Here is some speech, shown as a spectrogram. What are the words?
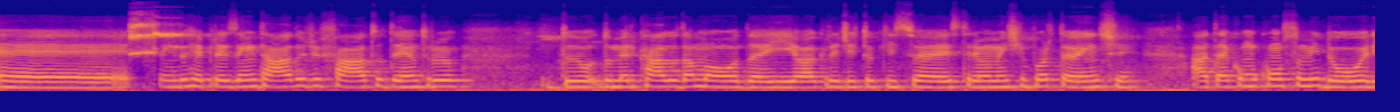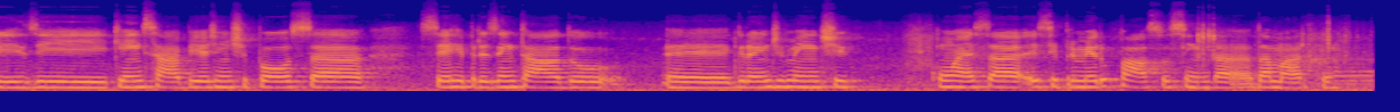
é, sendo representado de fato dentro do, do mercado da moda e eu acredito que isso é extremamente importante, até como consumidores e quem sabe a gente possa ser representado é, grandemente com essa, esse primeiro passo assim da, da marca.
